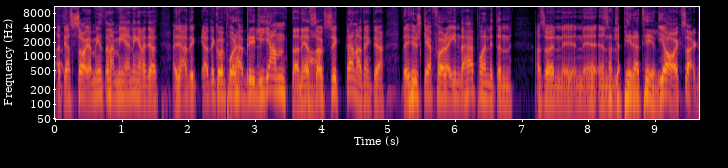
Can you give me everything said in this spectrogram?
att jag sa, jag minns den här meningen att jag, att jag, hade, jag hade kommit på det här briljanta när jag sa cyklarna. tänkte jag, hur ska jag föra in det här på en liten... Alltså en, en, en, Så att det pirrar till. Ja, exakt.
